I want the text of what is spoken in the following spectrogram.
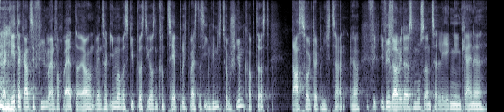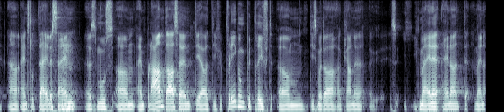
Dann geht der ganze Film einfach weiter, ja. Und wenn es halt immer was gibt, was dich aus dem Konzept bricht, weil du das irgendwie nicht so am Schirm gehabt hast, das sollte halt nicht sein, ja. Ich fi- Ich finde auch wieder, es muss ein Zerlegen in kleine äh, Einzelteile sein. Es muss ähm, ein Plan da sein, der die Verpflegung betrifft. Ähm, diesmal da eine kleine, ich ich meine, einer der, meiner,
